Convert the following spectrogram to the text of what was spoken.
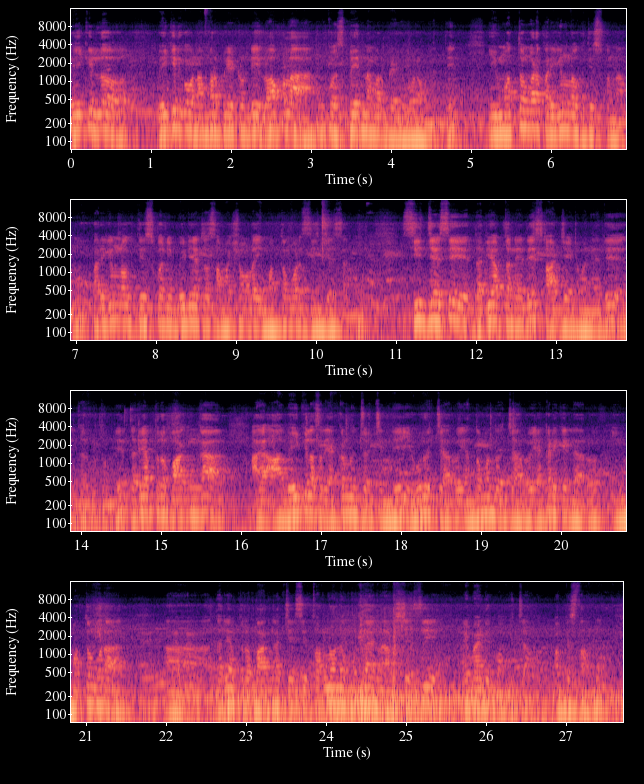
వెహికల్లో వెహికల్కి ఒక నంబర్ ప్లేట్ ఉండి లోపల ఇంకో స్పేర్ నంబర్ ప్లేట్ కూడా ఉంటుంది. ఈ మొత్తం కూడా పరిగణలోకి తీసుకున్నాము. పరిగణలోకి తీసుకొని మీడియేటర్ సమక్షంలో ఈ మొత్తం కూడా సీజ్ చేశాము. సీజ్ చేసి దర్యాప్తు అనేది స్టార్ట్ చేయడం అనేది జరుగుతుంది. దర్యాప్తులో భాగంగా ఆ- వెహికల్ అసలు ఎక్కడి నుంచి వచ్చింది? ఎవరు వచ్చారు? ఎంతమంది వచ్చారు? ఎక్కడికి వెళ్ళారు? ఈ మొత్తం కూడా దర్యాప్తులో భాగంగా చేసి త్వరలోనే ముద్దాయిని అరెస్ట్ చేసి రిమాండ్కి పంపించాము. పంపిస్తాము.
